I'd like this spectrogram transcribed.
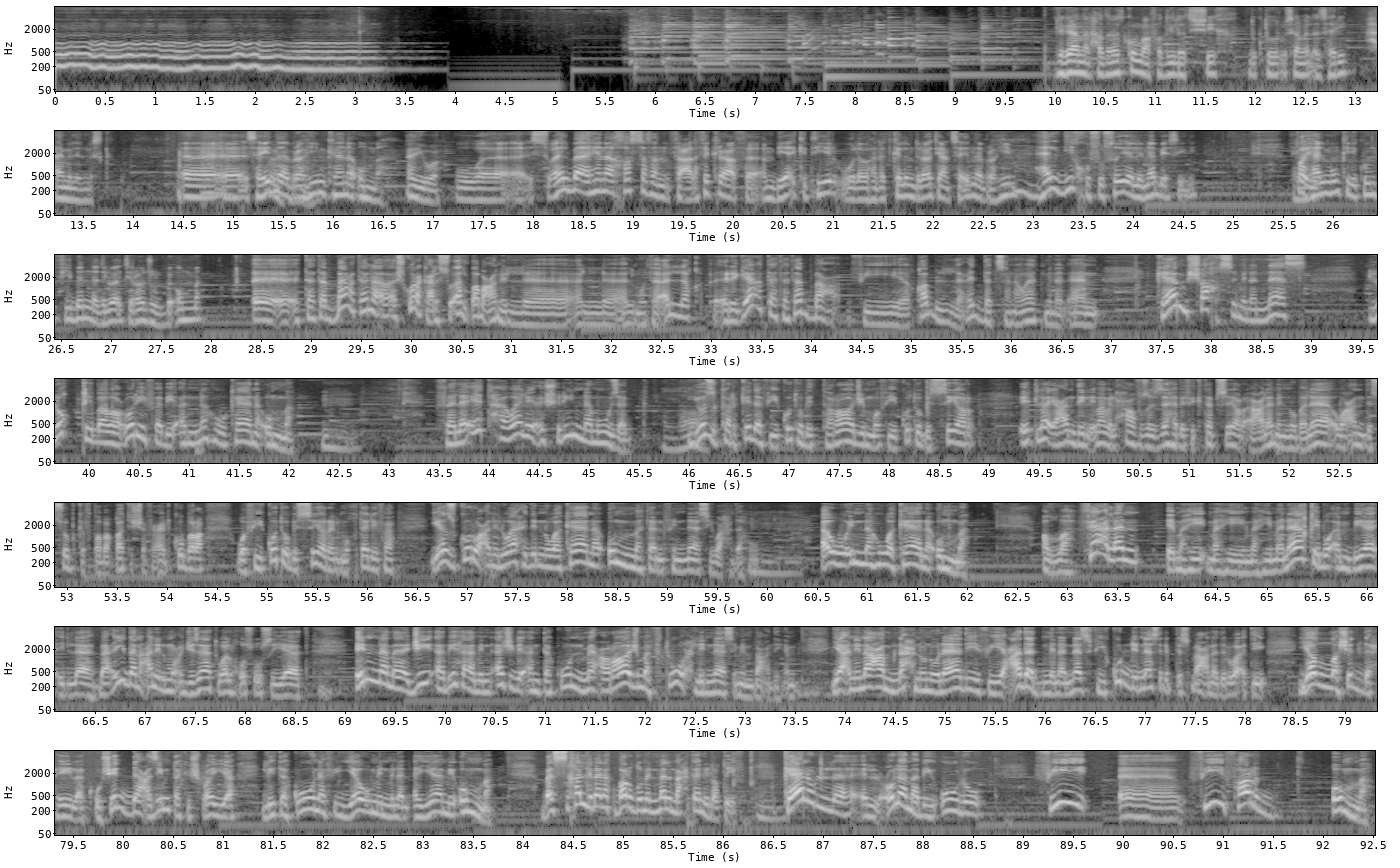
رجعنا لحضراتكم مع فضيلة الشيخ دكتور أسامة الأزهري حامل المسك سيدنا إبراهيم كان أمة أيوة والسؤال بقى هنا خاصة في على فكرة في أنبياء كتير ولو هنتكلم دلوقتي عن سيدنا إبراهيم هل دي خصوصية لنبي يا سيدي؟ يعني طيب. هل ممكن يكون في بينا دلوقتي رجل بأمة؟ آه، تتبعت أنا أشكرك على السؤال طبعا ال- ال- المتألق رجعت اتتبع في قبل عدة سنوات من الآن كام شخص من الناس لقب وعرف بأنه كان أمة. فلقيت حوالي عشرين نموذج الله. يذكر كده في كتب التراجم وفي كتب السير. تلاقي عند الإمام الحافظ الذهبي في كتاب سير أعلام النبلاء وعند السبك في طبقات الشافعية الكبرى وفي كتب السير المختلفة يذكر عن الواحد أنه وكان أمة في الناس وحده أو إنه وكان أمة. الله فعلا ما هي ما هي ما هي مناقب أنبياء الله بعيدا عن المعجزات والخصوصيات. إنما جيء بها من أجل أن تكون معراج مفتوح للناس من بعدهم. يعني نعم نحن ننادي في عدد من الناس في كل الناس اللي بتسمعنا دلوقتي يلا شد حيلك وشد عزيمتك شوية لتكون في يوم من الأيام أمة. بس خلي بالك برضو من ملمح تاني لطيف. كانوا ال- العلماء بيقولوا في آه في فرد أمة.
